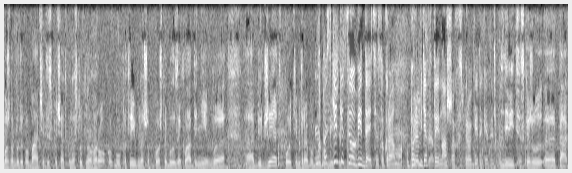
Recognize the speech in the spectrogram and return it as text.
можна буде побачити спочатку наступного року, бо потрібно, щоб кошти були закладені в е, бюджет. Потім треба буде Ну, а скільки це обійдеться, зокрема, перевдягти наших співробітників? Дивіться, скажу е, так.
